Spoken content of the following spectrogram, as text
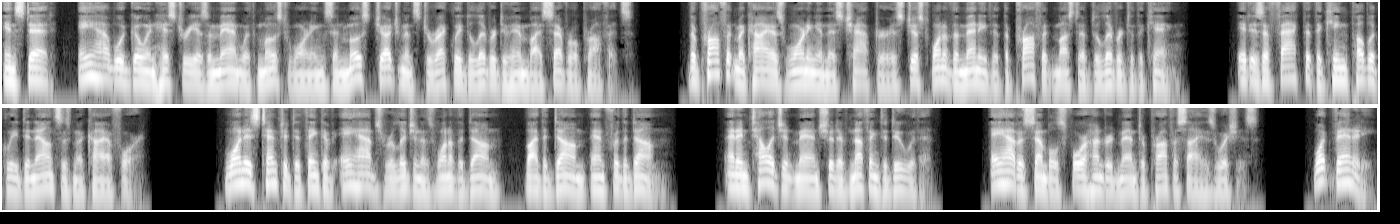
Instead, Ahab would go in history as a man with most warnings and most judgments directly delivered to him by several prophets. The prophet Micaiah's warning in this chapter is just one of the many that the prophet must have delivered to the king. It is a fact that the king publicly denounces Micaiah for. One is tempted to think of Ahab's religion as one of the dumb, by the dumb, and for the dumb. An intelligent man should have nothing to do with it. Ahab assembles 400 men to prophesy his wishes. What vanity!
